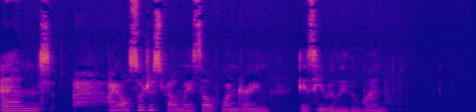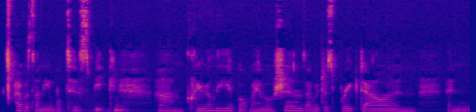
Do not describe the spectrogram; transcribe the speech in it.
And I also just found myself wondering is he really the one? I was unable to speak um, clearly about my emotions. I would just break down and, and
